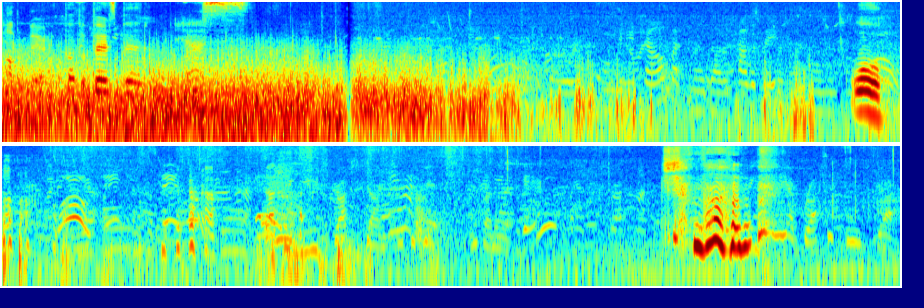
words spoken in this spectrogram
Papa Bear. Papa Bear's bed. Yes. Whoa. That's a huge brush jump. in front of it. Mom. Basically, a brush is through brush.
